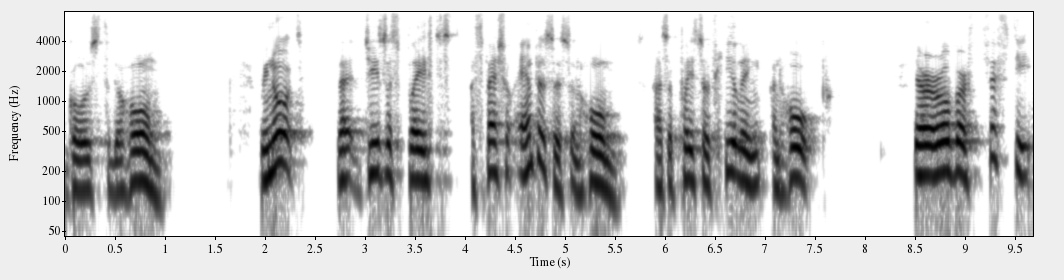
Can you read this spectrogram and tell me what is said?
goes to the home. We note that Jesus placed a special emphasis on homes as a place of healing and hope. There are over 50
